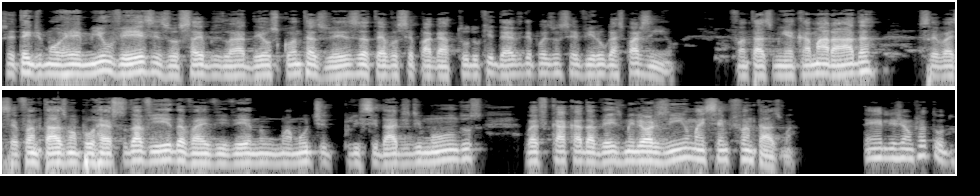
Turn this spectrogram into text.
você tem de morrer mil vezes, ou sabe lá Deus quantas vezes, até você pagar tudo o que deve, depois você vira o Gasparzinho. Fantasminha camarada, você vai ser fantasma pro resto da vida, vai viver numa multiplicidade de mundos, vai ficar cada vez melhorzinho, mas sempre fantasma. Tem religião para tudo.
